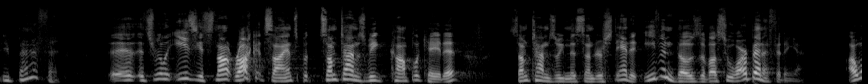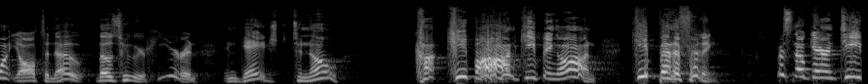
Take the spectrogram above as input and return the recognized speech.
you benefit. It's really easy. It's not rocket science, but sometimes we complicate it. Sometimes we misunderstand it, even those of us who are benefiting it. I want y'all to know, those who are here and engaged, to know keep on keeping on, keep benefiting. There's no guarantee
